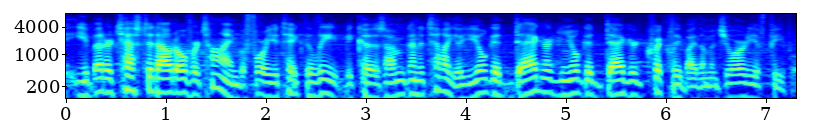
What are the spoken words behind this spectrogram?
you better test it out over time before you take the leap because I'm going to tell you, you'll get daggered and you'll get daggered quickly by the majority of people.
